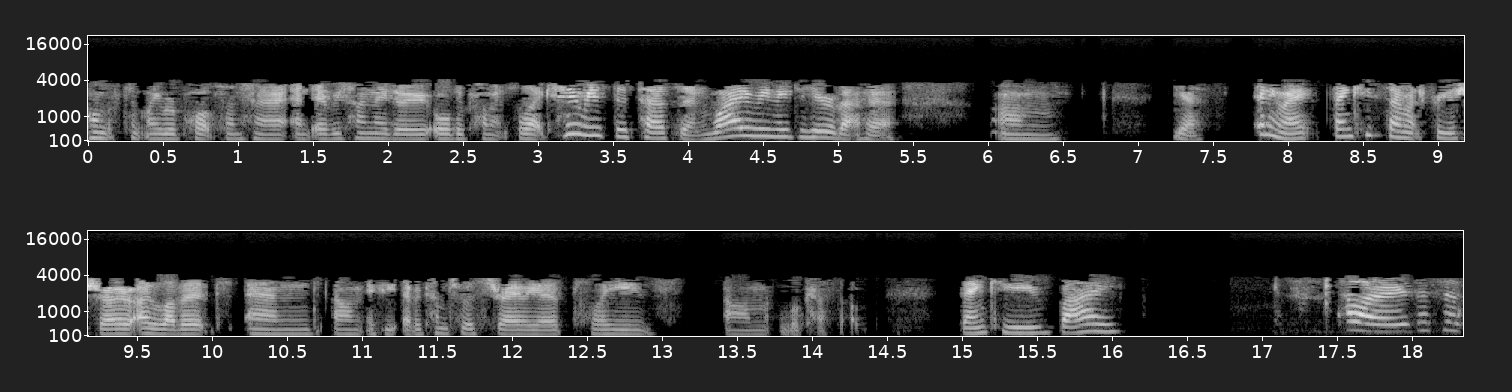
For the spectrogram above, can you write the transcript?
constantly reports on her, and every time they do, all the comments are like, "Who is this person? Why do we need to hear about her?" Um, yes. Anyway, thank you so much for your show. I love it, and um, if you ever come to Australia, please um, look us up. Thank you. Bye. Hello, this is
